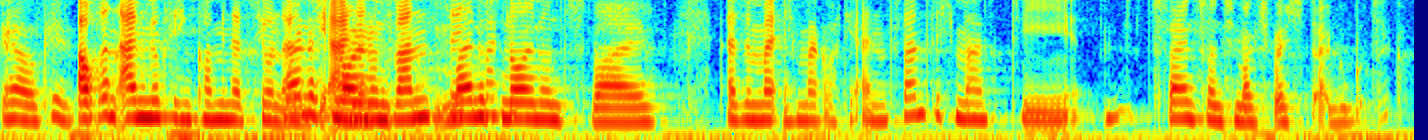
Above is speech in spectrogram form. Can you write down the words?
Ja, okay. Auch in allen möglichen Kombinationen. Also Meine ist die 21. 21. Meine ist mag 9 und 2. ich, also ich mag auch die 21, ich mag die. 22 mag ich, weil ich da Geburtstag habe.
